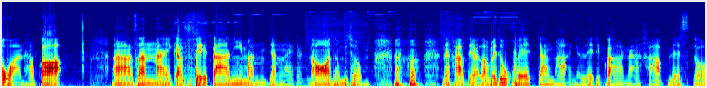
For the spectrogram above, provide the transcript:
ตัวนะครับ ก็อ่าซันไนกับเซต้านี่มันยังไงกันนาะท่านผู้ชมนะครับ เดี๋ยวเราไปดูเควสการผ่านกันเลยดีกว่านะครับ let's go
